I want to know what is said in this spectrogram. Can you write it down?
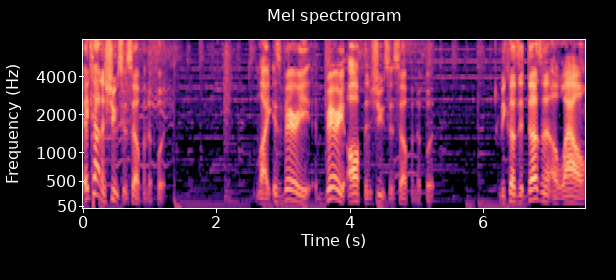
it kind of shoots itself in the foot. Like it's very very often shoots itself in the foot because it doesn't allow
